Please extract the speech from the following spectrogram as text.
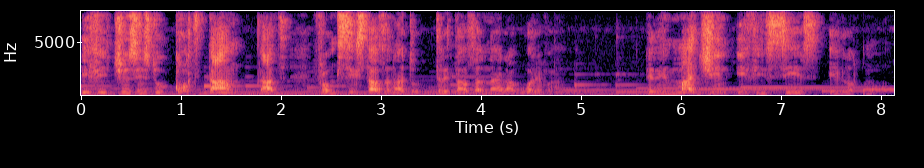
if he chooses to cut down that from 6,000 naira to 3,000 naira, whatever, then imagine if he saves a lot more.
